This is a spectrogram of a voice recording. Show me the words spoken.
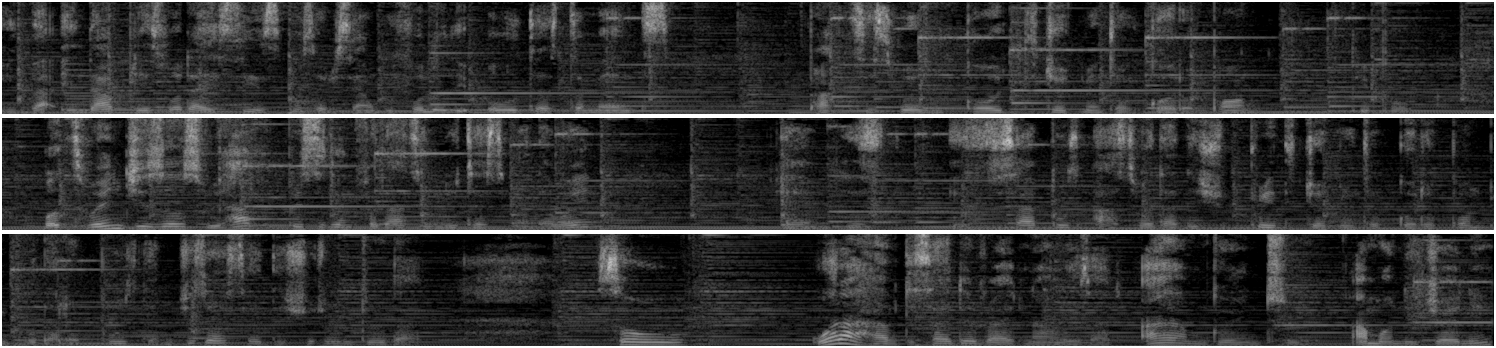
in that in that place, what I see is most of the time we follow the Old Testament practice where we call the judgment of God upon people but when Jesus, we have a precedent for that in New Testament, that when um, his, his disciples asked whether they should pray the judgment of God upon people that oppose them, Jesus said they shouldn't do that. So, what I have decided right now is that I am going to, I'm on a journey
